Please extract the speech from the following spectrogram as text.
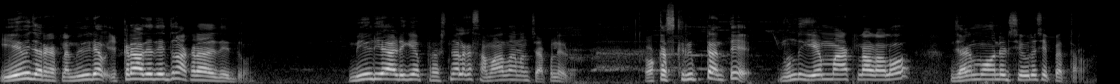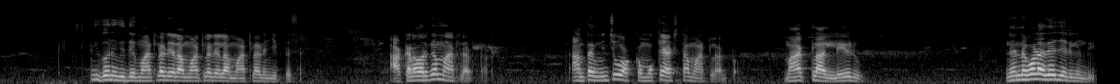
ఏమీ జరగట్లే. మీడియా ఇక్కడ అదే తెద్దురు అక్కడ అదే తెద్దురు మీడియా అడిగే ప్రశ్నలకు సమాధానం చెప్పలేడు. ఒక స్క్రిప్ట్ అంతే. ముందు ఏం మాట్లాడాలో జగన్మోహన్ రెడ్డి చెవిలో చెప్పేస్తారు. ఇగో నువ్వు ఇది మాట్లాడి ఇలా మాట్లాడి ఇలా మాట్లాడని చెప్పేసారు అక్కడ వరకే మాట్లాడతారు. అంతకుమించి ఒక్క ముక్క ఎక్స్ట్రా మాట్లాడటం. మాట్లాడలేడు. నిన్న కూడా అదే జరిగింది.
